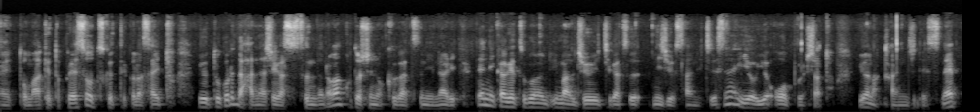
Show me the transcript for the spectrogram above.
えっと、マーケットプレイスを作ってくださいというところで話が進んだのが今年の9月になり、で、2ヶ月後の今の11月23日ですね、いよいよオープンしたというような感じですね。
